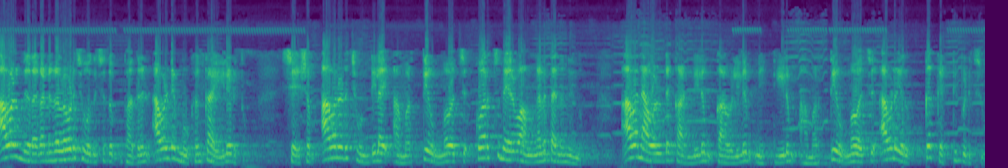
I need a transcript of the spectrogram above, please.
അവൾ നിറകണ്ണുകളോട് ചോദിച്ചതും ഭദ്രൻ അവളുടെ മുഖം കയ്യിലെടുത്തു. ശേഷം അവളുടെ ചുണ്ടിലായി അമർത്തിയ ഉമ്മ വെച്ച് കുറച്ചു നേരം അങ്ങനെ തന്നെ നിന്നു. അവൻ അവളുടെ കണ്ണിലും കവിളിലും നെറ്റിയിലും അമർത്തിയ ഉമ്മ വെച്ച് അവളെ ഇറുക്കെ കെട്ടിപ്പിടിച്ചു.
